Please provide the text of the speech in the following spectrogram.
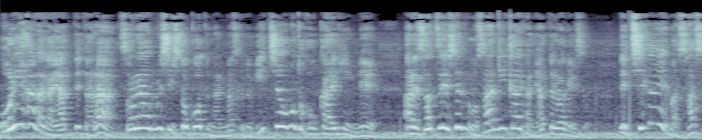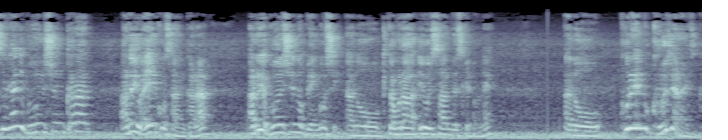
折原がやってたらそれは無視しとこうってなりますけど一応元国会議員であれ撮影してるのも参議院会館でやってるわけですよ。で違えばさすがに文春からあるいは A 子さんからあるいは文春の弁護士あの北村洋一さんですけどね。あのクレーム来るじゃないですか。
